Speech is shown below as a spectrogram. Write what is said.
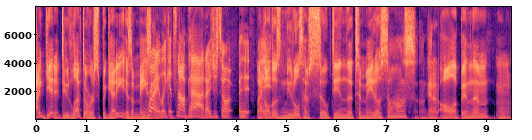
I get it, dude. Leftover spaghetti is amazing. Right, like it's not bad. I just don't. I, Like I, all those noodles have soaked in the tomato sauce. I Got it all up in them. Mm.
